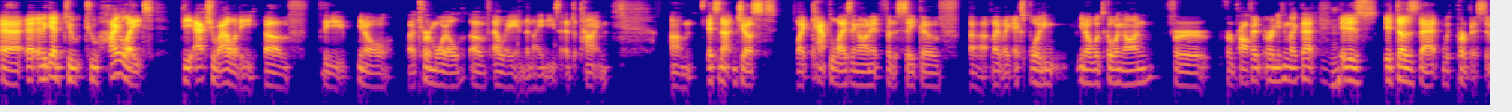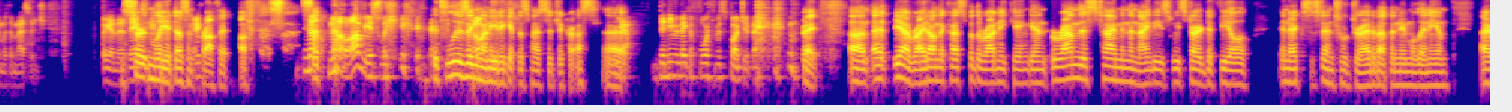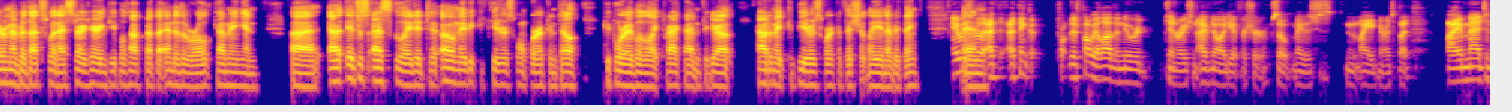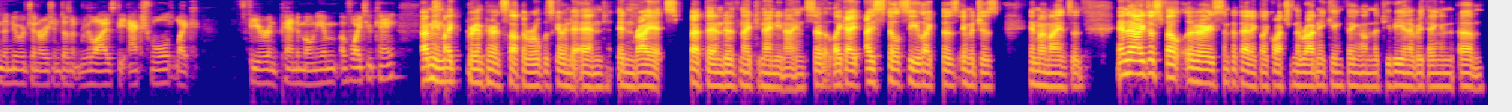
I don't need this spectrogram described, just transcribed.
Uh, and again, to to highlight the actuality of the you know uh, turmoil of LA in the 90s at the time. Um, it's not just like capitalizing on it for the sake of uh, like like exploiting you know what's going on for for profit or anything like that. Mhm. It is it does that with purpose and with a message. Again, Certainly, it doesn't profit off this. No, no, obviously. it's losing Nope. money to get this message across. Uh, yeah, didn't even make a fourth of its budget back. Right. Um, and yeah, right on the cusp of the Rodney King. And around this time in the 90s, we started to feel an existential dread about the new millennium. I remember that's when I started hearing people talk about the end of the world coming, and uh, uh, it just escalated to, oh, maybe computers won't work until people were able to like crack that and figure out how to make computers work efficiently and everything. It was And- really. I, th- I think pro- there's probably a lot of the newer generation. I have no idea for sure, so maybe it's just my ignorance. But I imagine the newer generation doesn't realize the actual like fear and pandemonium of Y2K. I mean, my grandparents thought the world was going to end in riots at the end of 1999. So, like, I I still see like those images in my mind, and and I just felt very sympathetic, like watching the Rodney King thing on the TV and everything. And um,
